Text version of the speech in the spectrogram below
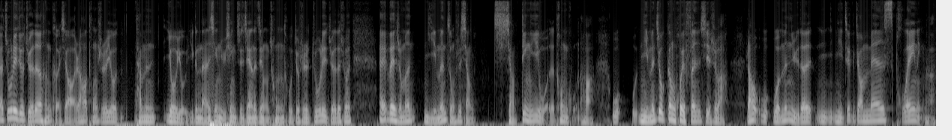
那朱莉就觉得很可笑，然后同时又他们又有一个男性女性之间的这种冲突，就是朱莉觉得说，哎，为什么你们总是想想定义我的痛苦呢？哈，我你们就更会分析是吧？然后我我们女的，你你这个叫 mansplaining 哈，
